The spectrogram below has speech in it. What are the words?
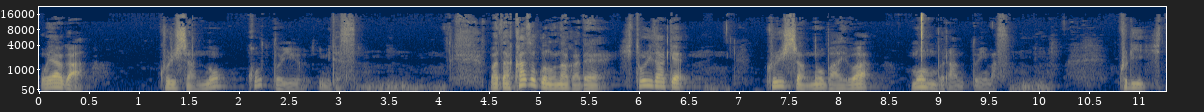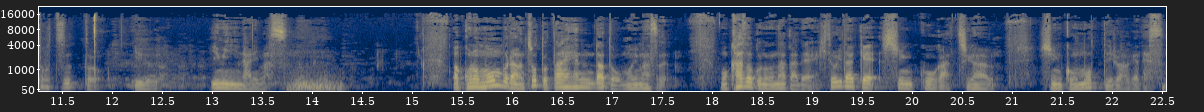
親がクリスチャンの子という意味です。また家族の中で一人だけクリスチャンの場合はモンブランと言います。栗一つという意味になります。まあ、このモンブランちょっと大変だと思います。もう家族の中で一人だけ信仰が違う信仰を持っているわけです。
